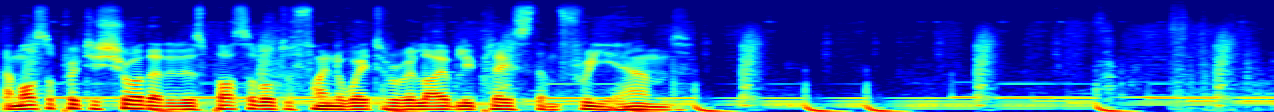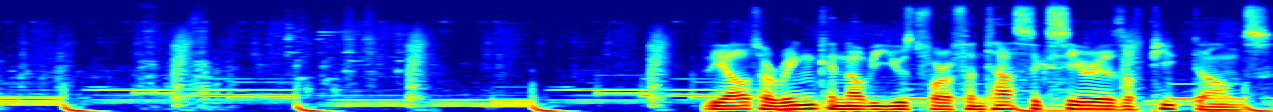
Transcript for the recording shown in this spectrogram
I'm also pretty sure that it is possible to find a way to reliably place them freehand. The outer ring can now be used for a fantastic series of peek downs.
